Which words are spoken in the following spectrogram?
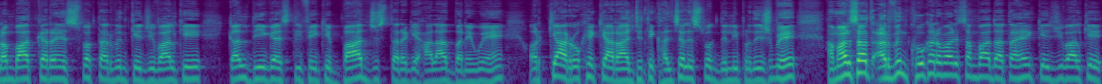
हम बात कर रहे हैं इस वक्त अरविंद केजरीवाल के। कल दिए गए इस्तीफे के बाद जिस तरह के हालात बने हुए हैं और क्या है, क्या राजनीतिक हलचल इस वक्त दिल्ली प्रदेश में है, हमारे साथ अरविंद खोकर हमारे संवाददाता है। केजरीवाल के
